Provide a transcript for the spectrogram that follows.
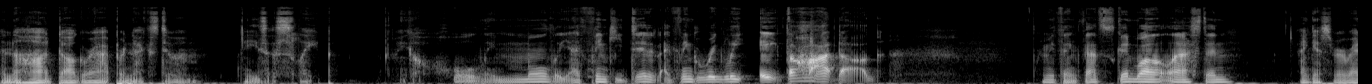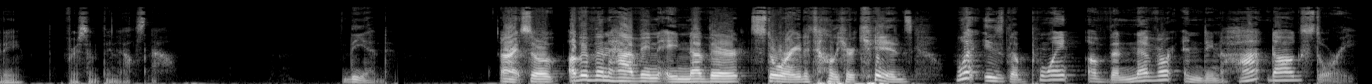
and the hot dog wrapper next to him. He's asleep. We go, holy moly, I think he did it. I think Wrigley ate the hot dog. We think that's good while it lasted. I guess we're ready for something else now. The end. All right, so other than having another story to tell your kids, what is the point of the never ending hot dog story?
